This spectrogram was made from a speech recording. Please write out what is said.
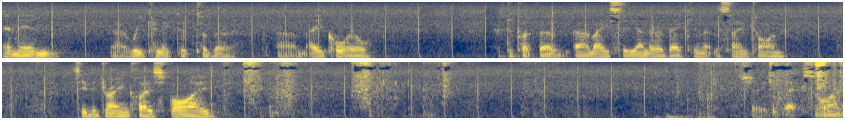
and then uh, reconnect it to the um, A coil. Have to put the um, AC under a vacuum at the same time. See the drain close by. show you the back side.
